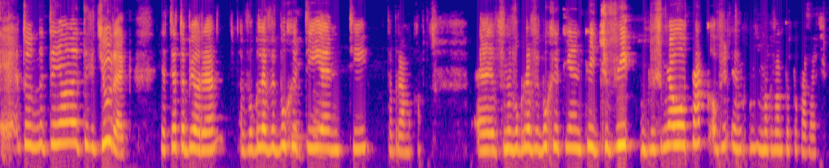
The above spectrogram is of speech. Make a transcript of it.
E, to nie ma nawet tych dziurek. Ja, ja to biorę. W ogóle wybuchy? TNT. Ta bramka. E, w- no w ogóle wybuchy TNT drzwi brzmiało tak obrzy... e, Mogę wam to pokazać.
